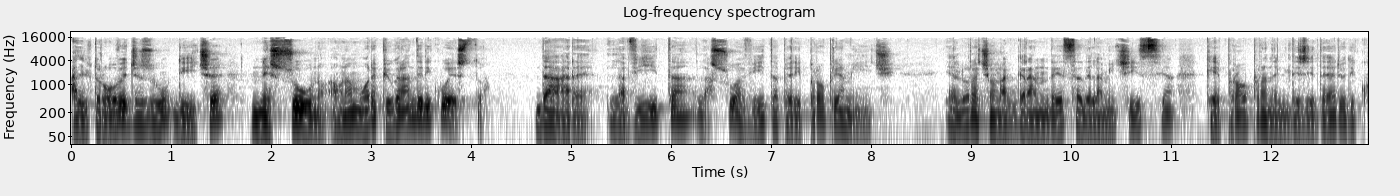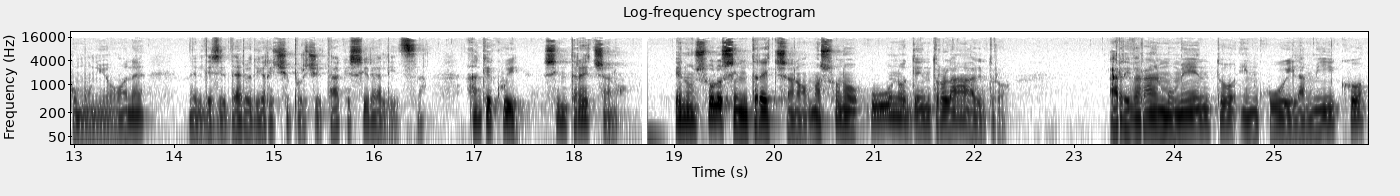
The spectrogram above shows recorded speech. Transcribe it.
Altrove Gesù dice, nessuno ha un amore più grande di questo, dare la vita, la sua vita per i propri amici. E allora c'è una grandezza dell'amicizia che è proprio nel desiderio di comunione, nel desiderio di reciprocità che si realizza. Anche qui si intrecciano. E non solo si intrecciano, ma sono uno dentro l'altro. Arriverà il momento in cui l'amico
